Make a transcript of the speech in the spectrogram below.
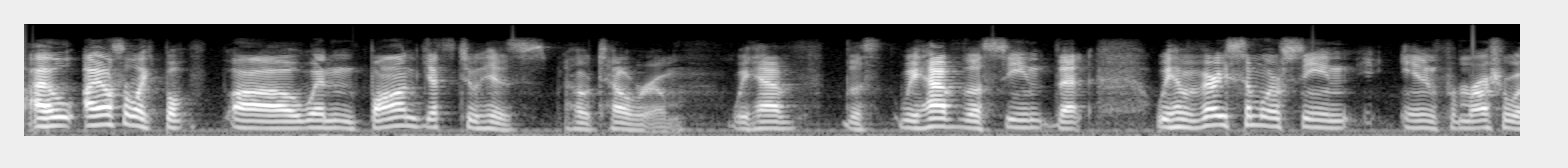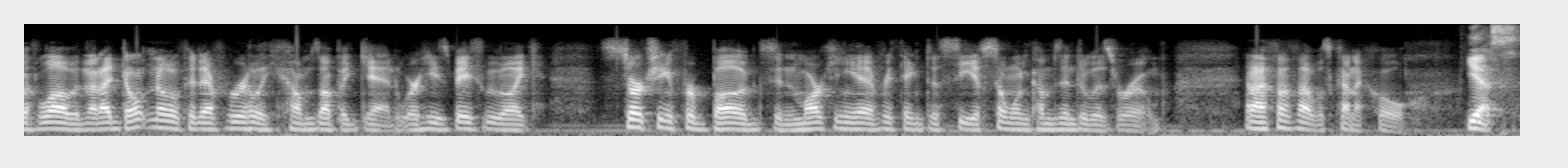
I I also like uh, when Bond gets to his hotel room. We have the we have the scene that we have a very similar scene in From Russia with Love, and that I don't know if it ever really comes up again, where he's basically like searching for bugs and marking everything to see if someone comes into his room, and I thought that was kind of cool. Yes.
